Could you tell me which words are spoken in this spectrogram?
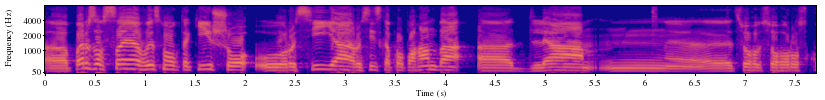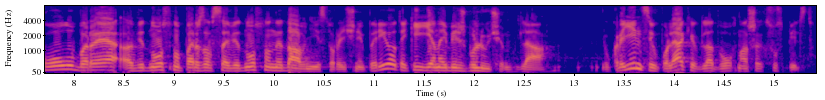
Е, Перш за все, висновок такий, що Росія, російська пропаганда е, для е, цього всього розколу бере відносно, перш за все, відносно недавній історичний період, який є найбільш болючим для українців, поляків, для двох наших суспільств,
